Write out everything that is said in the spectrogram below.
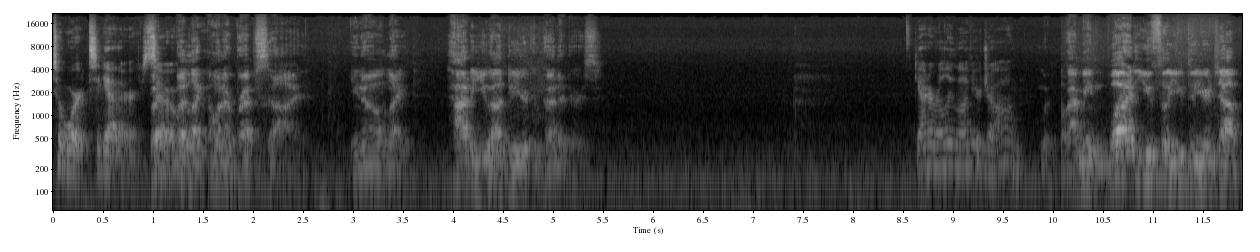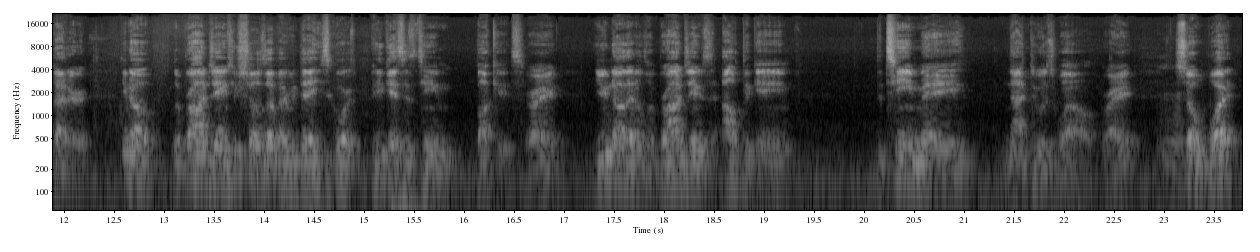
to work together. But, so, but like on a rep side, you know, like how do you outdo your competitors? you gotta really love your job. I mean, why do you feel you do your job better? You know, LeBron James, he shows up every day, he scores, he gets his team buckets, right? You know that if LeBron James is out the game, the team may not do as well, right? Mm-hmm. So what,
